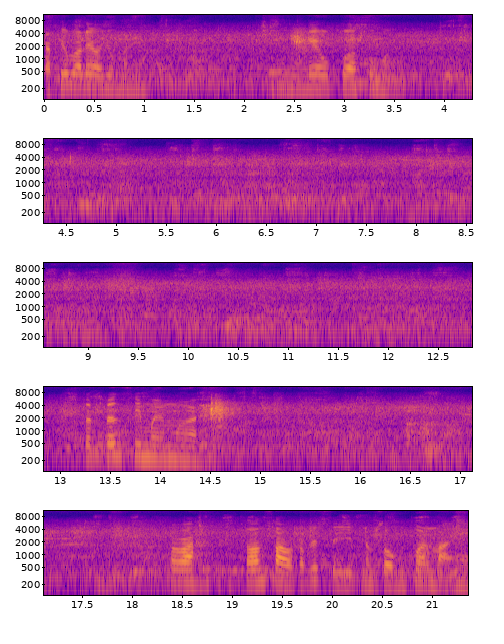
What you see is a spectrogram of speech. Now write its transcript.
ก็ถือว่าเร็วอยู่มือนี้มื้อนี้เร็วกว่าคุมื้อ จะเป็นสีเมื่อยเมื่อยเพราะว่าตอนเสาร์ก็ไปสีน้ำส้มควนใหม่ให้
